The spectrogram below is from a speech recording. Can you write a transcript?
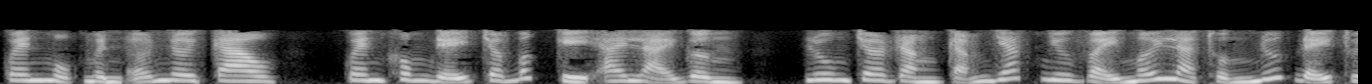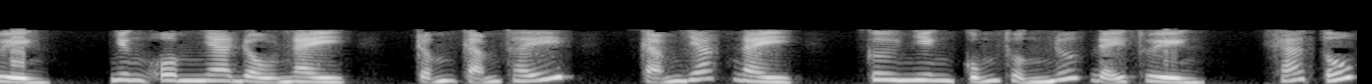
quen một mình ở nơi cao, quen không để cho bất kỳ ai lại gần, luôn cho rằng cảm giác như vậy mới là thuận nước đẩy thuyền, nhưng ôm nha đầu này, trẫm cảm thấy, cảm giác này, cư nhiên cũng thuận nước đẩy thuyền, khá tốt,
